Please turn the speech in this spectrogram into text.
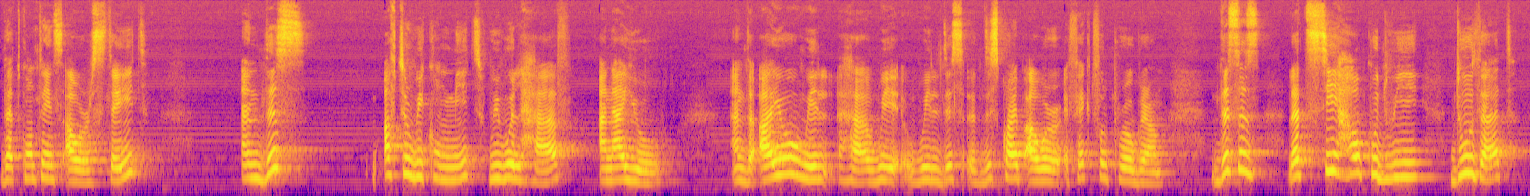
that contains our state. And this, after we commit, we will have an IO. And the IO will, we, will uh, describe our effectful program. This is, let's see how could we do that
